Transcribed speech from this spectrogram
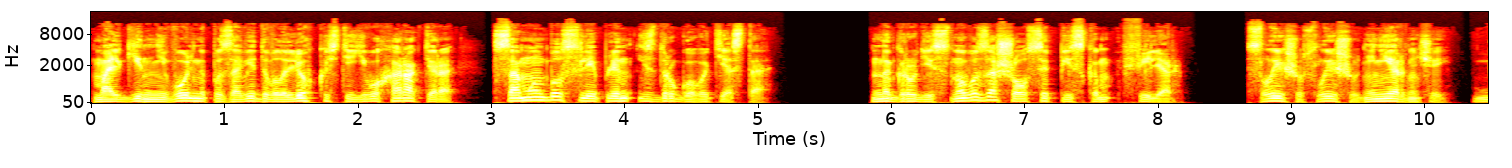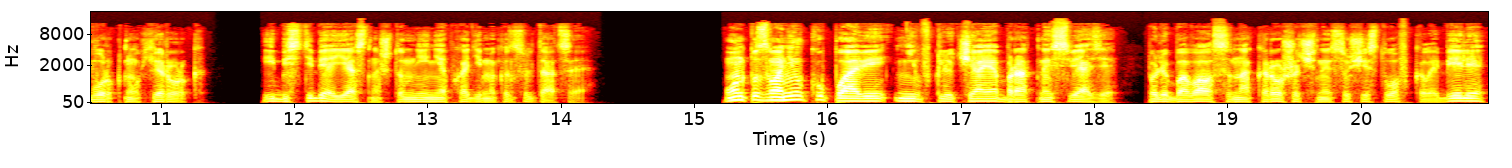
Мальгин невольно позавидовал легкости его характера, сам он был слеплен из другого теста. На груди снова зашелся писком филлер. «Слышу, слышу, не нервничай», — буркнул хирург. «И без тебя ясно, что мне необходима консультация». Он позвонил Купаве, не включая обратной связи, полюбовался на крошечное существо в колыбели,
